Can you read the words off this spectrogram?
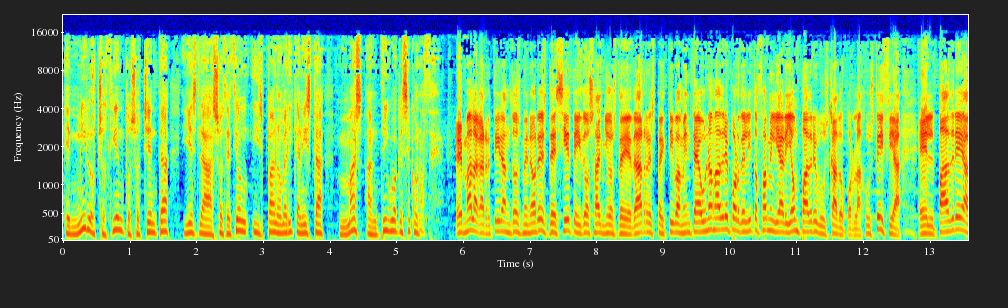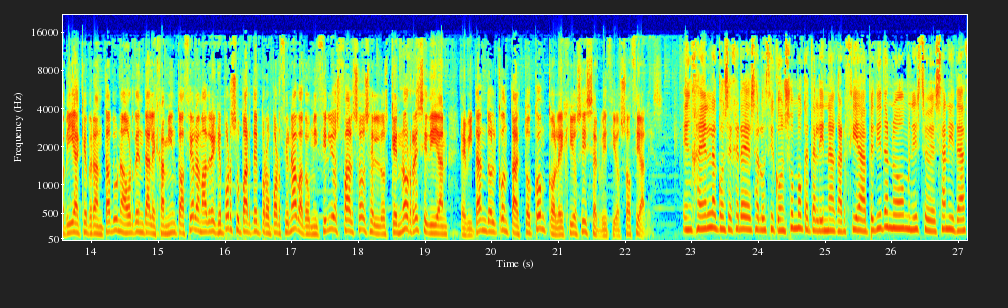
en 1880 y es la asociación hispanoamericanista más antigua que se conoce. En Málaga retiran dos menores de 7 y 2 años de edad respectivamente a una madre por delito familiar y a un padre buscado por la justicia. El padre había quebrantado una orden de alejamiento hacia la madre que por su parte proporcionaba domicilios falsos en los que no residían, evitando el contacto con colegios y servicios sociales. En Jaén, la consejera de Salud y Consumo, Catalina García, ha pedido al nuevo ministro de Sanidad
